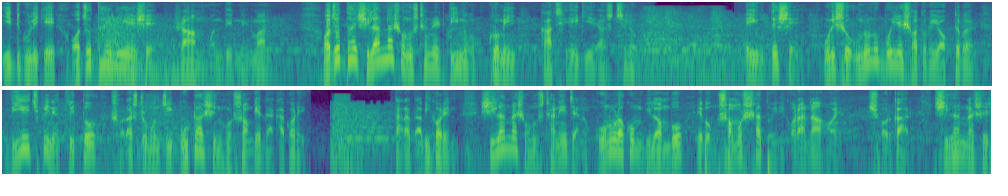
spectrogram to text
ইটগুলিকে অযোধ্যায় নিয়ে এসে রাম মন্দির নির্মাণ। অযোধ্যায় শিলান্যাস অনুষ্ঠানের দিনও ক্রমেই কাছে এগিয়ে আসছিল। এই উদ্দেশ্যেই উনিশশো উননব্বইয়ের সতেরোই অক্টোবর ভিএইচপি নেতৃত্ব স্বরাষ্ট্রমন্ত্রী বুটা সিংহর সঙ্গে দেখা করে। তারা দাবি করেন, শিলান্যাস অনুষ্ঠানে যেন কোনো রকম বিলম্ব এবং সমস্যা তৈরি করা না হয়। সরকার শিলান্যাসের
